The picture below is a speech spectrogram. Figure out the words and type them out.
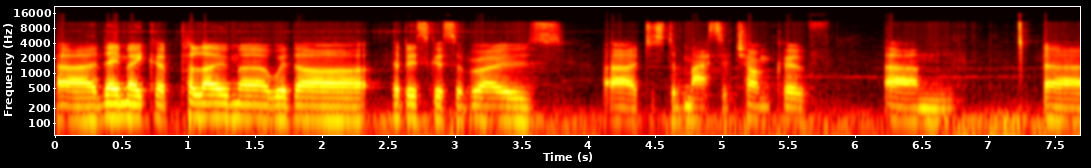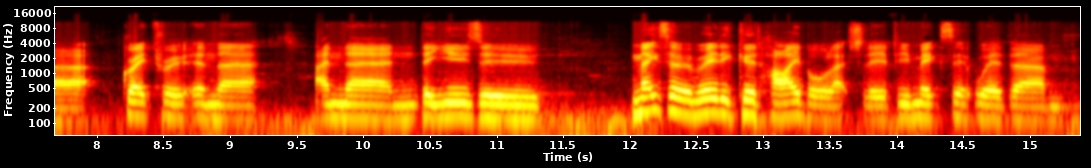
Uh, they make a Paloma with our hibiscus of rose, uh, just a massive chunk of um, uh, grapefruit in there, and then the yuzu makes a really good highball. Actually, if you mix it with um,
